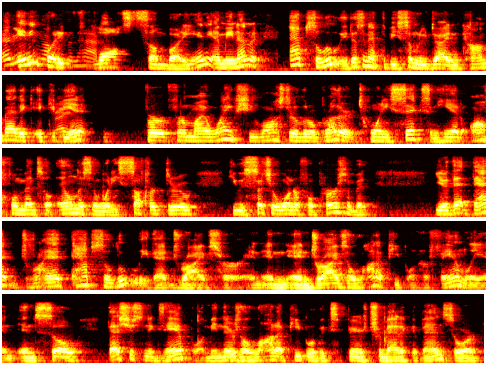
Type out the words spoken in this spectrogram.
Anybody that's happy. lost somebody, any I mean, I absolutely. It doesn't have to be someone who died in combat. It, it could right. be any, for for my wife. She lost her little brother at 26, and he had awful mental illness and what he suffered through. He was such a wonderful person, but you know that that absolutely that drives her and, and and drives a lot of people in her family and and so that's just an example i mean there's a lot of people who've experienced traumatic events or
